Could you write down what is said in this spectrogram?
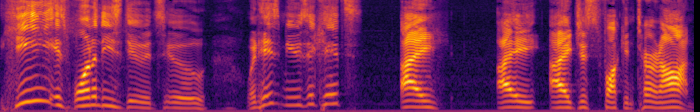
he is one of these dudes who when his music hits I I I just fucking turn on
